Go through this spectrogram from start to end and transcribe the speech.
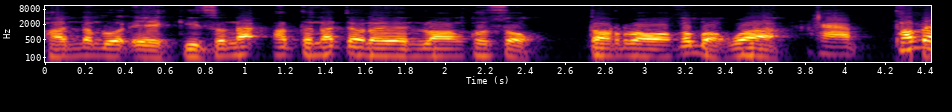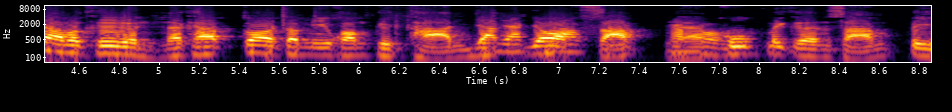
พันตำรวจเอกกิษณะพัฒนเจริญรองโฆษกตรก็บอกว่าครับถ้าไม่เอามาคืนนะครับ ก็จะมีความผิดฐานยักยักยอกทรัพย์ครับนะผมคุกไม่เกินสามปี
